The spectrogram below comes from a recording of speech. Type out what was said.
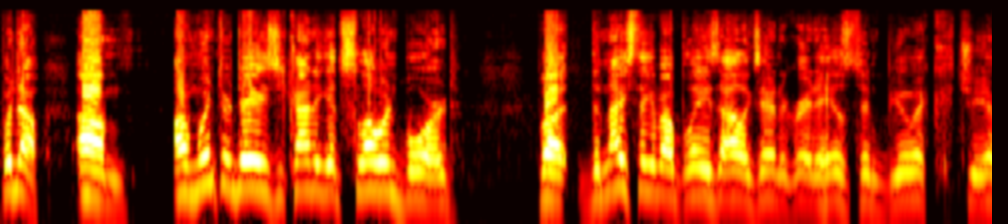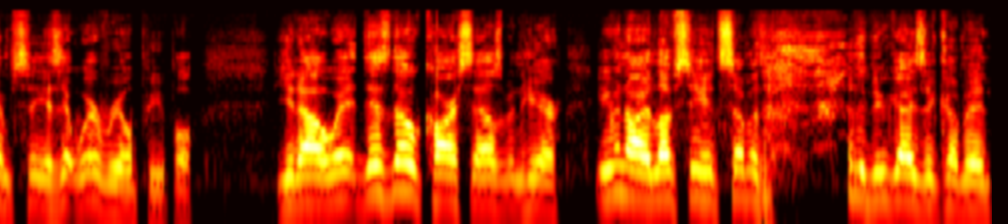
But no, um, on winter days you kind of get slow and bored. But the nice thing about Blaise Alexander Greater Hazleton Buick GMC is that we're real people. You know, there's no car salesman here. Even though I love seeing some of the, the new guys that come in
